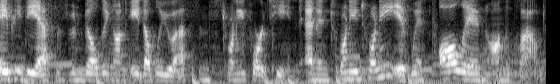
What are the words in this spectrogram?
APDS has been building on AWS since 2014, and in 2020, it went all in on the cloud.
